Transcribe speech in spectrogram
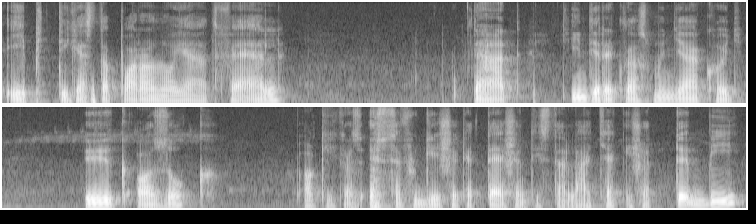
építik ezt a paranoiát fel. Tehát indirekt azt mondják, hogy ők azok, akik az összefüggéseket teljesen tisztán látják, és a többi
